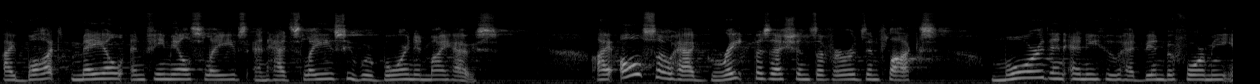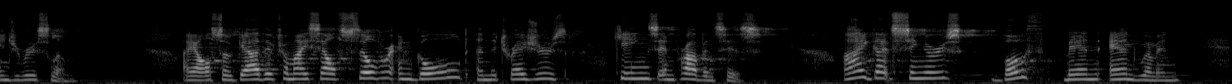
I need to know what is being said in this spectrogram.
I bought male and female slaves and had slaves who were born in my house. I also had great possessions of herds and flocks, more than any who had been before me in Jerusalem. I also gathered for myself silver and gold and the treasures, kings and provinces. I got singers, both men and women,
